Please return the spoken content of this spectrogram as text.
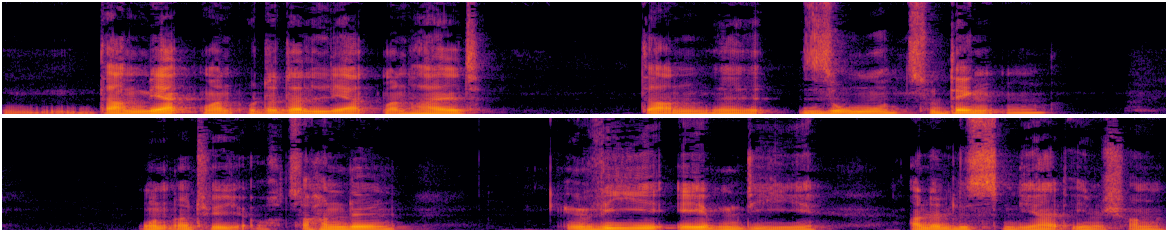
da merkt man oder da lernt man halt dann äh, so zu denken und natürlich auch zu handeln, wie eben die Analysten, die halt eben schon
